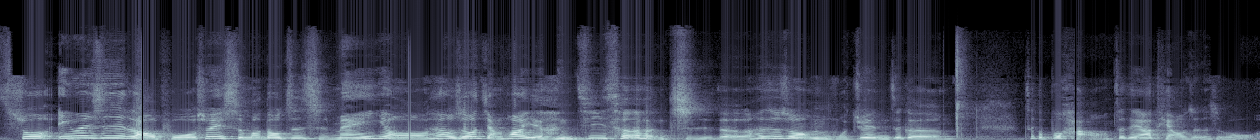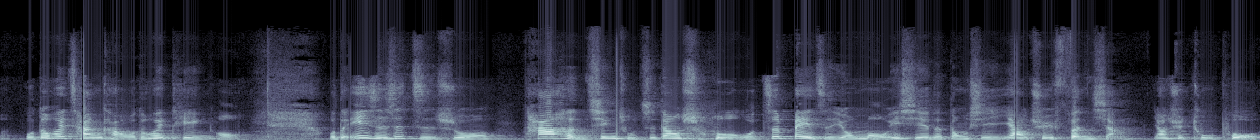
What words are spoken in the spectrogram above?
说因为是老婆，所以什么都支持，没有。他有时候讲话也很机车、很直的。他就说：“嗯，我觉得你这个这个不好，这个要调整什么，我都会参考，我都会听哦。”我的意思是指说，他很清楚知道说我这辈子有某一些的东西要去分享，要去突破。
